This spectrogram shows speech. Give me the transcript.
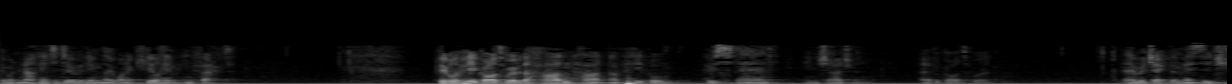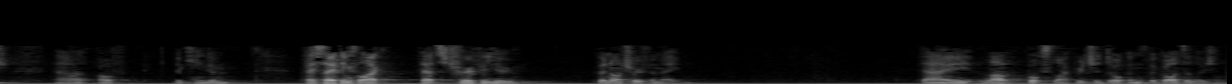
they want nothing to do with him, they want to kill him, in fact. People who hear God's word with a hardened heart are people who stand in judgment over God's word. They reject the message uh, of the kingdom. They say things like, That's true for you, but not true for me. They love books like Richard Dawkins' The God Delusion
